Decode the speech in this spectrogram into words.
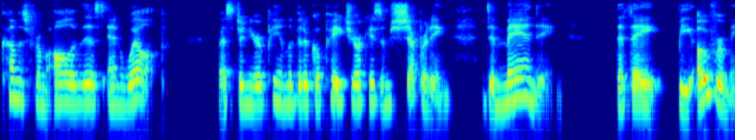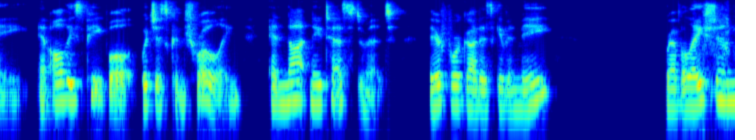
comes from all of this and whelp. Western European Levitical patriarchism shepherding, demanding that they be over me, and all these people, which is controlling, and not New Testament. Therefore, God has given me revelation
